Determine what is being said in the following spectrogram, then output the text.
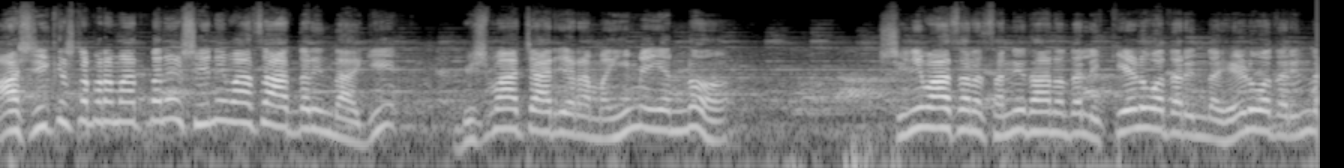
ಆ ಶ್ರೀಕೃಷ್ಣ ಪರಮಾತ್ಮನೇ ಶ್ರೀನಿವಾಸ ಆದ್ದರಿಂದಾಗಿ ಭೀಷ್ಮಾಚಾರ್ಯರ ಮಹಿಮೆಯನ್ನು ಶ್ರೀನಿವಾಸನ ಸನ್ನಿಧಾನದಲ್ಲಿ ಕೇಳುವುದರಿಂದ, ಹೇಳುವುದರಿಂದ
